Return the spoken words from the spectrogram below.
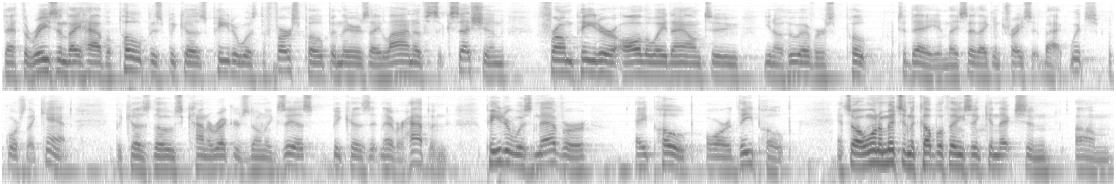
that the reason they have a pope is because Peter was the first pope and there's a line of succession from Peter all the way down to, you know, whoever's pope today. And they say they can trace it back, which of course they can't because those kind of records don't exist because it never happened. Peter was never a pope or the pope. And so I want to mention a couple of things in connection um,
